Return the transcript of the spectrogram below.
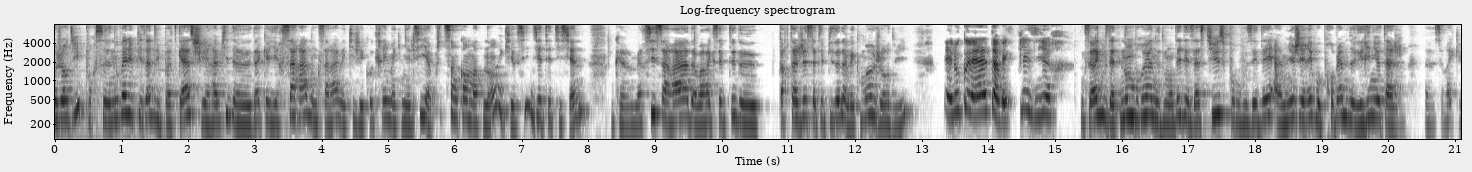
Aujourd'hui, pour ce nouvel épisode du podcast, je suis ravie d'accueillir Sarah, donc Sarah avec qui j'ai co-créé MacMielsi il y a plus de 5 ans maintenant et qui est aussi diététicienne. Donc euh, merci Sarah d'avoir accepté de partager cet épisode avec moi aujourd'hui. Hello Colette, avec plaisir. Donc c'est vrai que vous êtes nombreux à nous demander des astuces pour vous aider à mieux gérer vos problèmes de grignotage. Euh, c'est vrai que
